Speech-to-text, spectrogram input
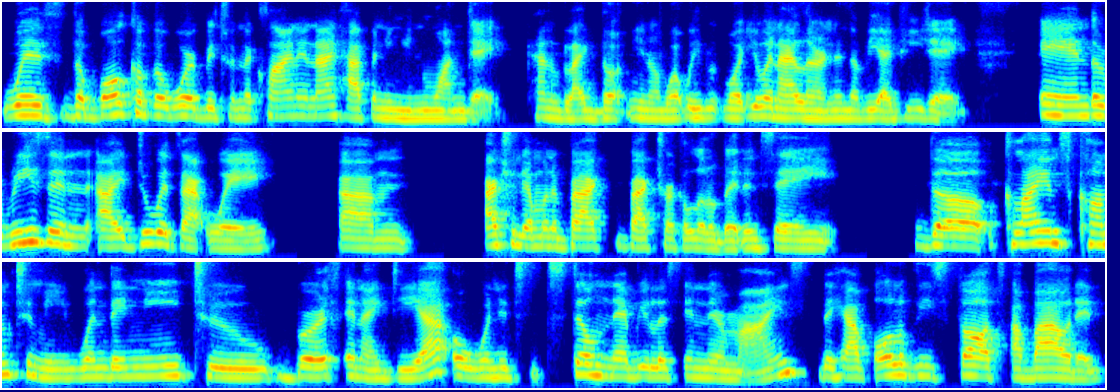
with the bulk of the work between the client and i happening in one day kind of like the you know what we what you and I learned in the VIP day. And the reason I do it that way, um, actually, I'm going to back backtrack a little bit and say the clients come to me when they need to birth an idea or when it's still nebulous in their minds. They have all of these thoughts about it,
